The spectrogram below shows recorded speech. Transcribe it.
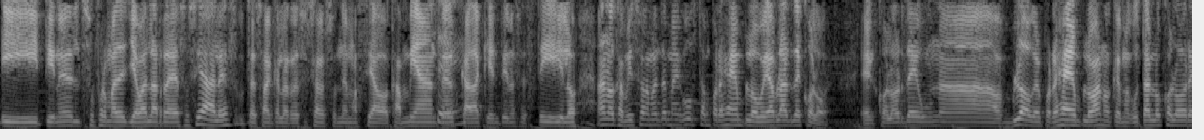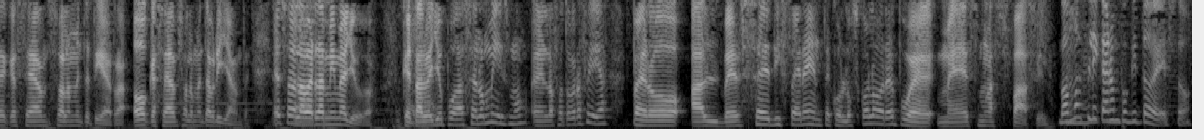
y tiene su forma de llevar las redes sociales. Ustedes saben que las redes sociales son demasiado cambiantes, Sí. cada quien tiene su estilo. Ah, no, que a mí solamente me gustan, por ejemplo, voy a hablar de color. El color de una blogger, por ejemplo, ah, no, que me gustan los colores que sean solamente tierra o que sean solamente brillantes. Eso, la verdad, a mí me ayuda. Que tal vez yo pueda hacer lo mismo en la fotografía, pero al verse diferente con los colores, pues me es más fácil. Vamos a explicar un poquito eso.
